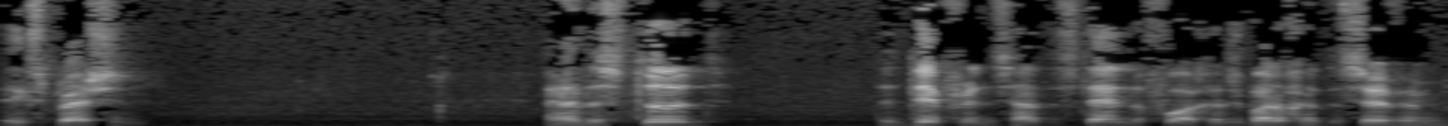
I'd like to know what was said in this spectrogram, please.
the expression and understood the difference how to stand before HaKadosh Baruch how to serve Him.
